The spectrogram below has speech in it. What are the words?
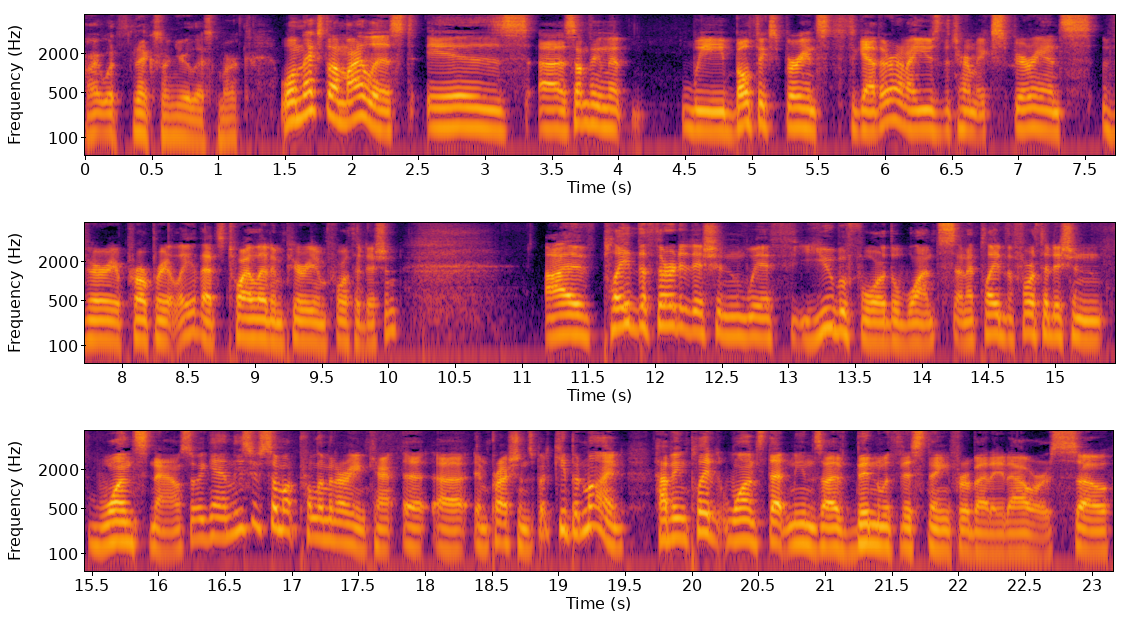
All right, what's next on your list, Mark? Well, next on my list is uh, something that we both experienced together, and I use the term experience very appropriately. That's Twilight Imperium 4th Edition. I've played the third edition with you before, the once, and I played the fourth edition once now. So again, these are somewhat preliminary inca- uh, uh, impressions, but keep in mind, having played it once, that means I've been with this thing for about eight hours. So,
